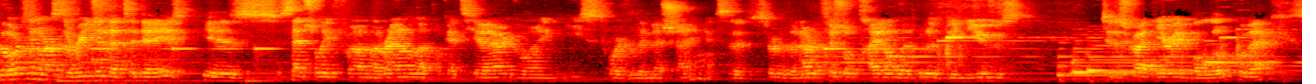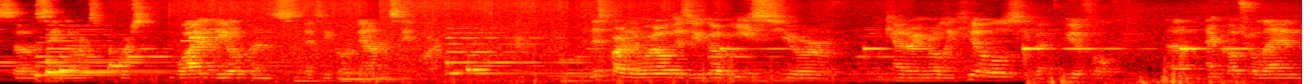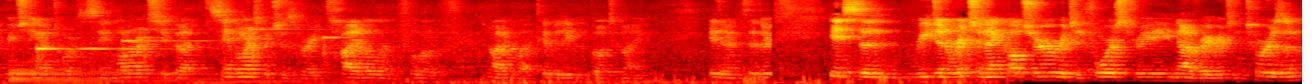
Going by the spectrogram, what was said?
The St. Lawrence is a region that today is, is essentially from around La Pocatière going east toward Méchins. It's a, sort of an artificial title that would have been used to describe the area below Quebec. So the St. Lawrence, of course, widely opens as you go down the St. Lawrence. In this part of the world, as you go east, you're encountering rolling hills, you've got beautiful um, agricultural land reaching out towards the St. Lawrence. You've got the St. Lawrence, which is very tidal and full of nautical activity with boats going hither and thither. It's a region rich in agriculture, rich in forestry, not very rich in tourism,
